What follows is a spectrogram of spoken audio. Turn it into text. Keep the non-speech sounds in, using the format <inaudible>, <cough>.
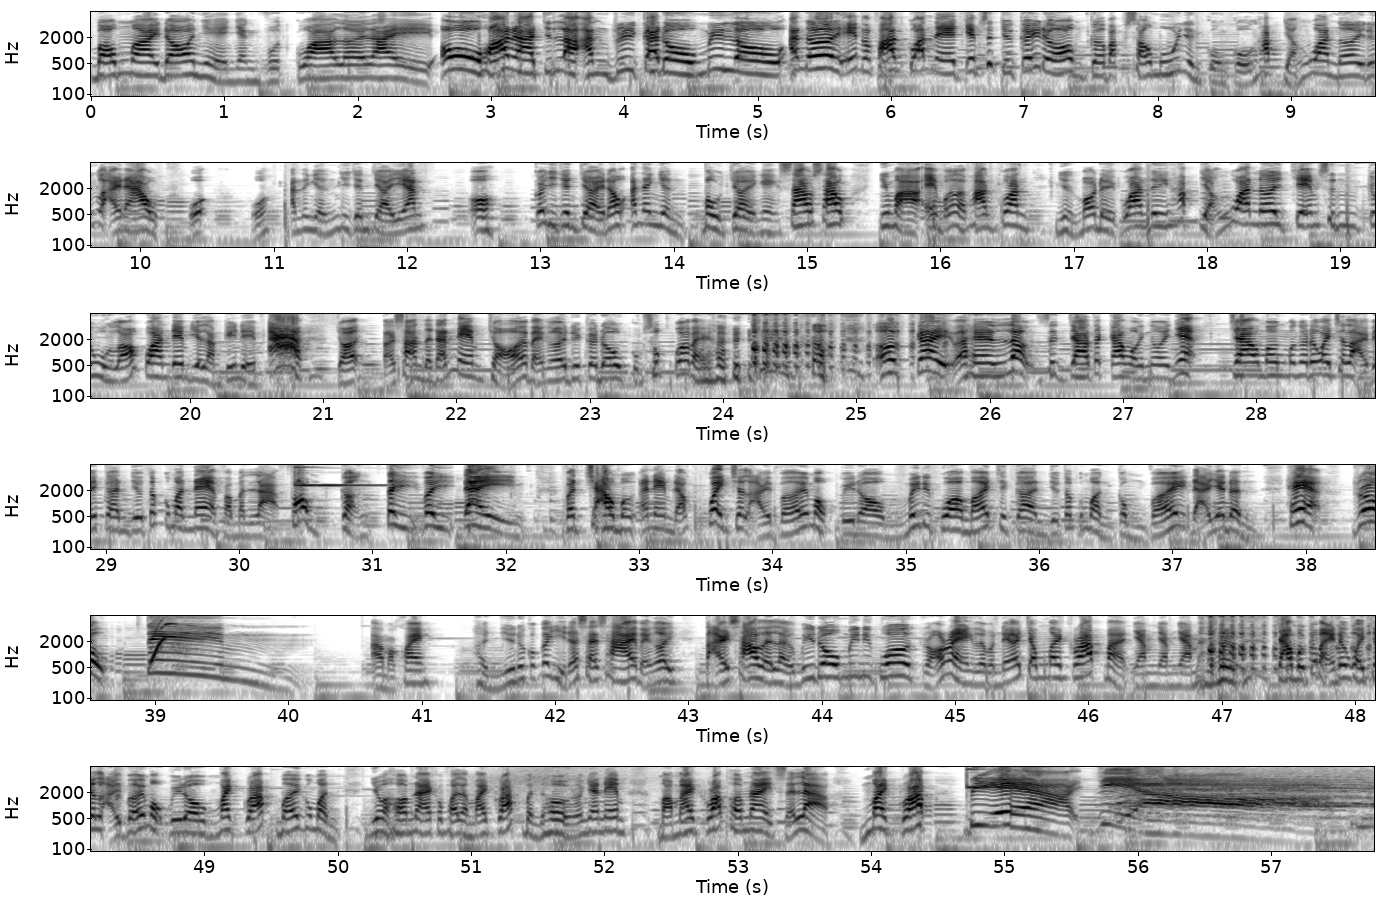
Bóng mai đó nhẹ nhàng vượt qua lời này. Ô, hóa ra chính là anh Ricardo Milo. Anh ơi, em là fan của anh nè, Cho em xin chữ ký được không? Cơ bắp sáu múi nhìn cuồn cuộn hấp dẫn quá anh ơi, Đứng lại nào. Ủa Ủa, anh đang nhìn cái gì trên trời vậy anh? Ồ, có gì trên trời đâu, anh đang nhìn bầu trời ngàn sao sao? Nhưng mà em vẫn là fan của anh, nhìn body của anh đi, hấp dẫn của anh ơi. Cho em xin cái quần lót của anh đem về làm kỷ niệm. À trời, tại sao anh lại đánh em? Trời ơi, bạn ơi, Ricardo cũng xúc quá bạn ơi. <laughs> Ok, và hello, xin chào tất cả mọi người nha. Chào mừng mọi người đã quay trở lại với kênh youtube của mình nè, Và mình là Phong Cận TV đây. Và chào mừng anh em đã quay trở lại với một video mini world mới trên kênh youtube của mình Cùng với đại gia đình Hero Team. À mà khoan, Hình như nó có cái gì đó sai sai bạn ơi. Tại sao lại là video mini world Rõ ràng là mình đang ở trong Minecraft mà? Nhầm nhầm nhầm. <laughs> Chào mừng các bạn đã quay trở lại với một video Minecraft mới của mình. Nhưng mà hôm nay không phải là Minecraft bình thường đâu nha anh em, Mà Minecraft hôm nay sẽ là Minecraft Beer. Yeah!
